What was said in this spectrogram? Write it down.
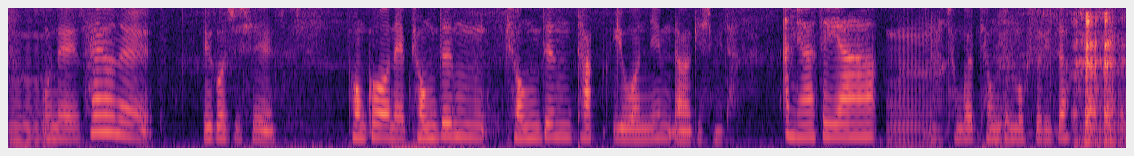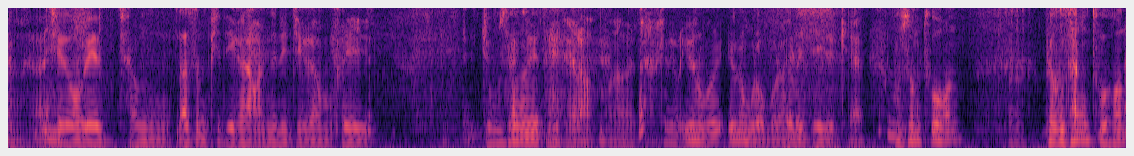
음. 오늘 사연을 읽어주실 벙커원의 병든 병든 닭 요원님 나와 계십니다. 안녕하세요. 음. 아, 정말 병든 네. 목소리죠? 아, 네. 지금 우리 참 낯선 PD가 완전히 지금 거의 중상의 상태로 어, 참, 이거는 뭐 이런 걸 뭐라 그러지 이렇게 무슨 투혼, 병상 투혼.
